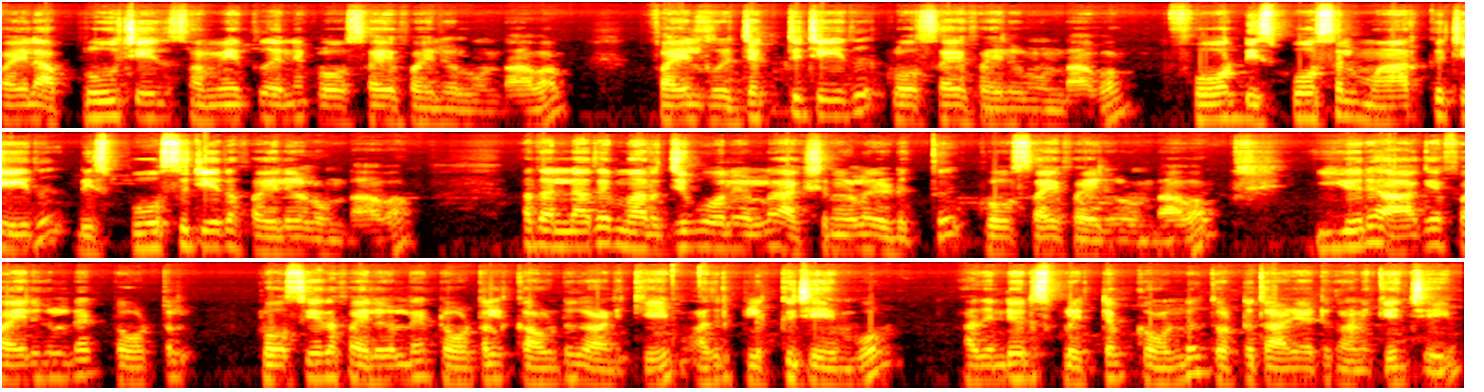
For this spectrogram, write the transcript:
ഫയൽ അപ്രൂവ് ചെയ്ത സമയത്ത് തന്നെ ക്ലോസ് ആയ ഫയലുകൾ ഉണ്ടാവാം ഫയൽ റിജക്ട് ചെയ്ത് ക്ലോസ് ആയ ഫയലുകൾ ഉണ്ടാവാം ഫോർ ഡിസ്പോസൽ മാർക്ക് ചെയ്ത് ഡിസ്പോസ് ചെയ്ത ഫയലുകൾ ഉണ്ടാവാം അതല്ലാതെ മർജ് പോലെയുള്ള ആക്ഷനുകൾ എടുത്ത് ക്ലോസ് ആയ ഫയലുകൾ ഉണ്ടാവാം ഈ ഒരു ആകെ ഫയലുകളുടെ ടോട്ടൽ ക്ലോസ് ചെയ്ത ഫയലുകളുടെ ടോട്ടൽ കൗണ്ട് കാണിക്കുകയും അതിൽ ക്ലിക്ക് ചെയ്യുമ്പോൾ അതിന്റെ ഒരു സ്പ്ലിറ്റ് അപ്പ് കൗണ്ട് തൊട്ട് താഴെയായിട്ട് കാണിക്കുകയും ചെയ്യും.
